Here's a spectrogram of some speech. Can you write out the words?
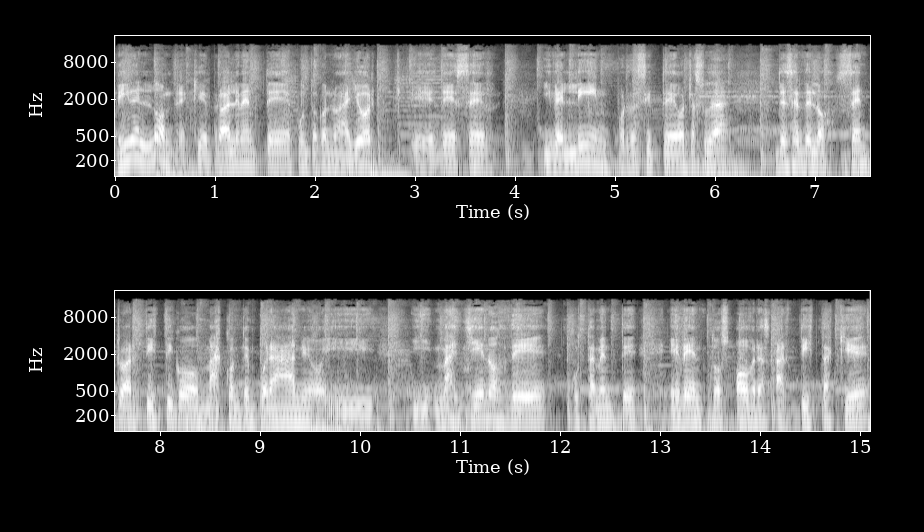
vive en Londres, que probablemente junto con Nueva York eh, debe ser, y Berlín, por decirte otra ciudad, debe ser de los centros artísticos más contemporáneos y, más llenos de justamente eventos, obras, artistas que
